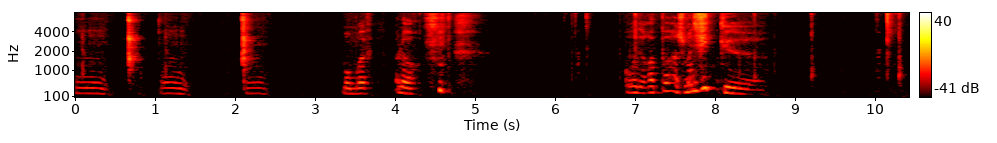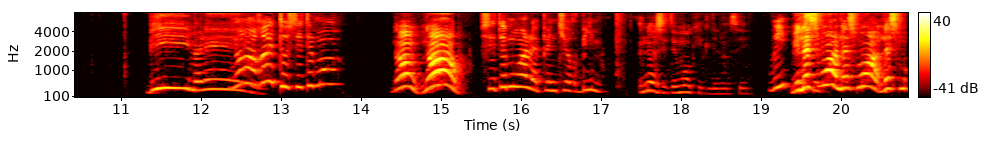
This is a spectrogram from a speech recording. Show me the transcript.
Hum, hum, hum. Bon, bref. Alors. oh, dérapage. Magnifique. Bim, allez. Non, arrête, c'était moi. Non, non. C'était moi la peinture, bim. Non, c'était moi qui te l'ai lancé. Oui. Mais laisse-moi, laisse-moi, laisse-moi.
